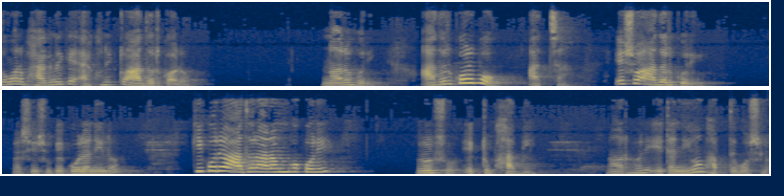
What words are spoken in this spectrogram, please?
তোমার ভাগ্নেকে এখন একটু আদর করো। নরহরি, আদর করব? আচ্ছা এসো আদর করি। শিশুকে কোলে নিল। কি করে আদর আরম্ভ করি? রসো, একটু ভাবি। নরহরি, এটা নিয়েও ভাবতে বসল।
